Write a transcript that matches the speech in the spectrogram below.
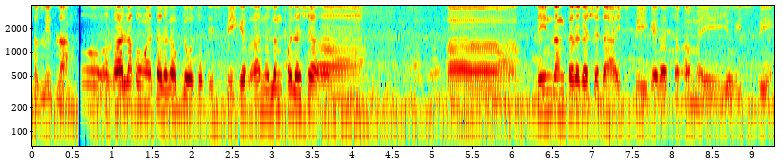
Saglit lang. So, akala ko nga talaga Bluetooth speaker. Ano lang pala siya, ah... ah, plain lang talaga siya na speaker at saka may USB.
